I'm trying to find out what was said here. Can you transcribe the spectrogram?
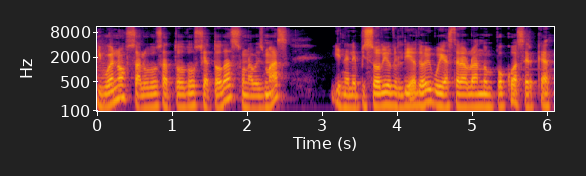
Y bueno, saludos a todos y a todas una vez más. Y en el episodio del día de hoy voy a estar hablando un poco acerca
